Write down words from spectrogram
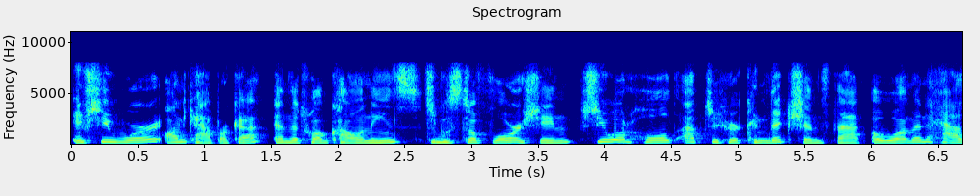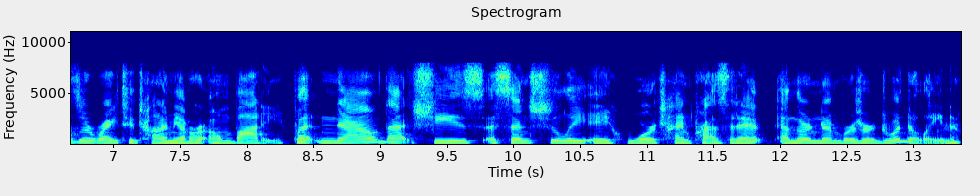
if she were on Caprica and the 12 colonies was still flourishing, she would hold up to her convictions that a woman has a right to autonomy of her own body. But now that she's essentially a wartime president and their numbers are dwindling.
